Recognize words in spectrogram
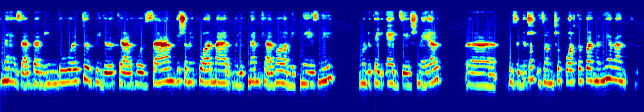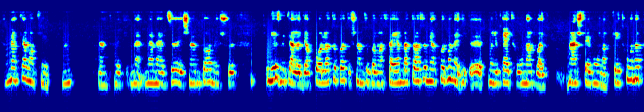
nehezebben indul, több idő kell hozzá, és amikor már mondjuk nem kell valamit nézni, mondjuk egy edzésnél bizonyos izomcsoportokat, mert nyilván nekem, aki tehát, hogy ne, nem edző, és nem tudom, és nézni kell a gyakorlatokat, és nem tudom a fejembe tartani, akkor van egy mondjuk egy hónap, vagy másfél hónap, két hónap,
